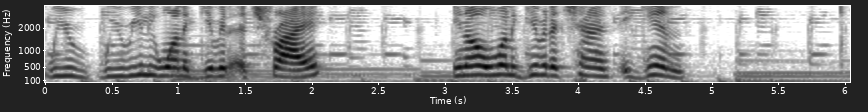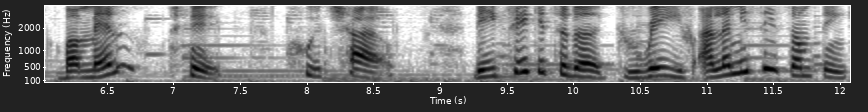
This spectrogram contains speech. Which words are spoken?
we we really want to give it a try. You know, we want to give it a chance again. But men, with child. They take it to the grave. And let me say something.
